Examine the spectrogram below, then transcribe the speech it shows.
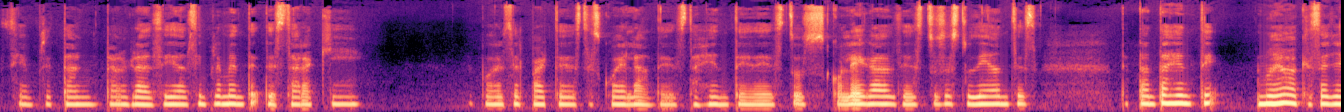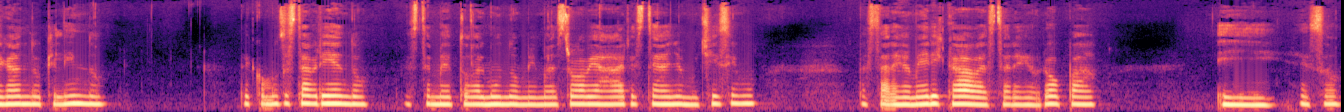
siempre tan, tan agradecida simplemente de estar aquí, de poder ser parte de esta escuela, de esta gente, de estos colegas, de estos estudiantes de tanta gente nueva que está llegando, qué lindo, de cómo se está abriendo este método al mundo. Mi maestro va a viajar este año muchísimo, va a estar en América, va a estar en Europa y eso,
